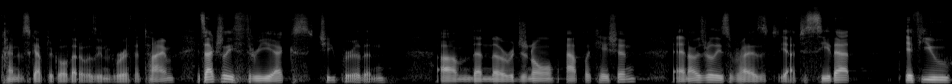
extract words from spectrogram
kind of skeptical that it was going to be worth the time. It's actually 3x cheaper than um, than the original application, and I was really surprised, yeah, to see that. If you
